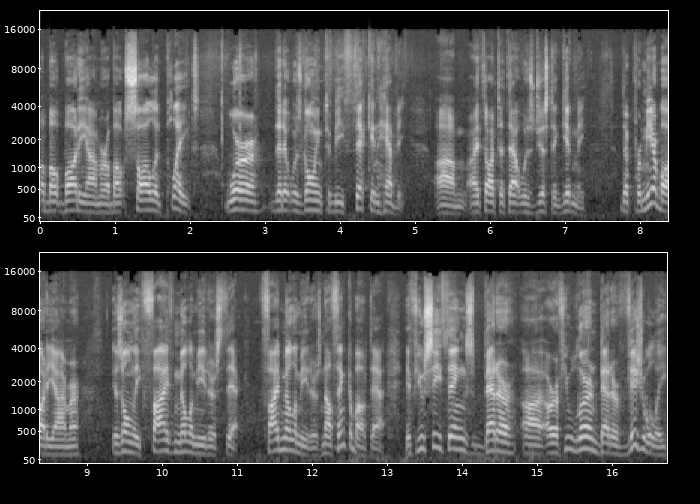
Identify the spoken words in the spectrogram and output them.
about body armor, about solid plates, were that it was going to be thick and heavy. Um, I thought that that was just a give me. The Premier body armor is only five millimeters thick. Five millimeters. Now think about that. If you see things better, uh, or if you learn better visually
